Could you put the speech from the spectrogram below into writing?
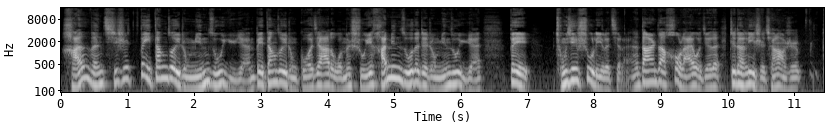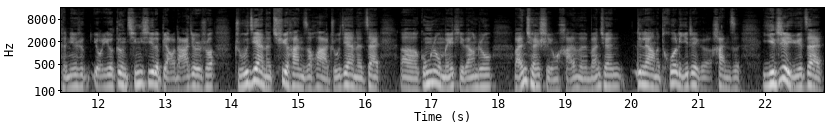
韩文，其实被当做一种民族语言，被当做一种国家的，我们属于韩民族的这种民族语言，被重新树立了起来。那当然，在后来，我觉得这段历史，全老师肯定是有一个更清晰的表达，就是说，逐渐的去汉字化，逐渐的在呃公众媒体当中完全使用韩文，完全尽量的脱离这个汉字，以至于在。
